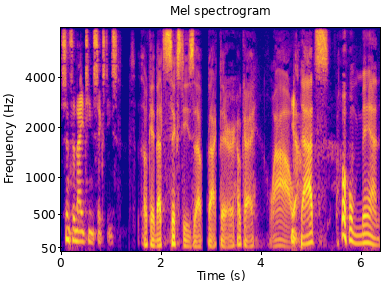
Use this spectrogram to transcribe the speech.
since the 1960s. Okay, that's 60s up back there. Okay. Wow. Yeah. That's oh man.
